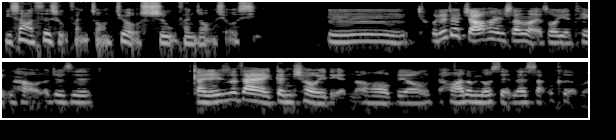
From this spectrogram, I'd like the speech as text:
你上了四十五分钟就有十五分钟的休息。嗯，我觉得对交换生来说也挺好的，就是。感觉就是在更 chill 一点，然后不用花这么多时间在上课嘛。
